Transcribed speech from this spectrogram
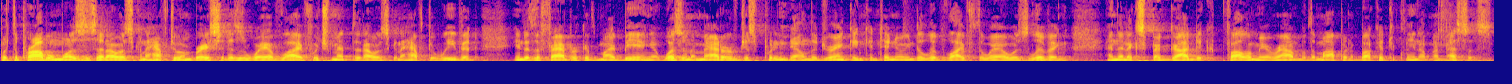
But the problem was is that I was going to have to embrace it as a way of life, which meant that I was going to have to weave it into the fabric of my being. It wasn't a matter of just putting down the drink and continuing to live life the way I was living and then expect God to follow me around with a mop and a bucket to clean up my messes.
